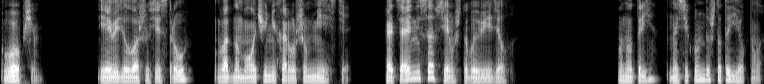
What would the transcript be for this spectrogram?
В общем, я видел вашу сестру в одном очень нехорошем месте. Хотя и не совсем, чтобы видел. Внутри на секунду что-то ёкнуло.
